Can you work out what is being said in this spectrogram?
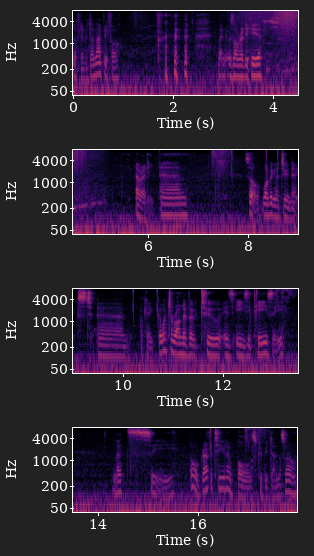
I've never done that before. when it was already here. Alrighty. Um, so, what are we going to do next? Um, okay, going to Rendezvous 2 is easy peasy. Let's see. Oh, Gravitino balls could be done as well.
